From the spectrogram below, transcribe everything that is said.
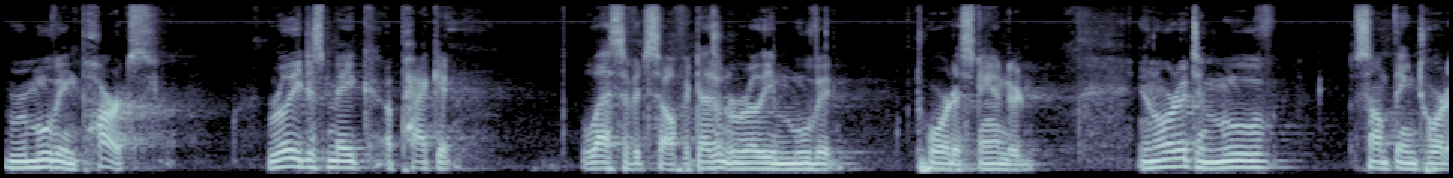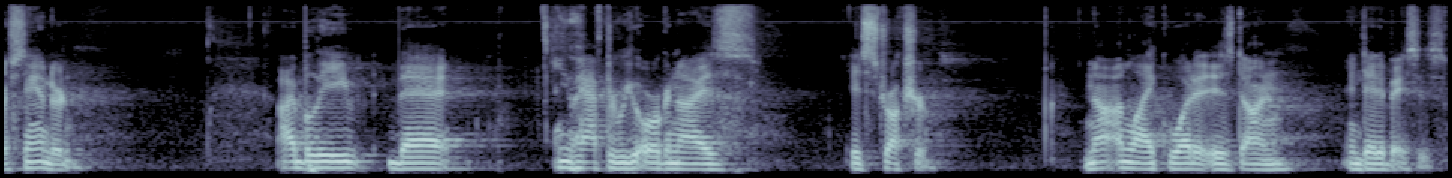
removing parts, really just make a packet less of itself. It doesn't really move it toward a standard. In order to move something toward a standard, I believe that you have to reorganize its structure, not unlike what it is done in databases.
